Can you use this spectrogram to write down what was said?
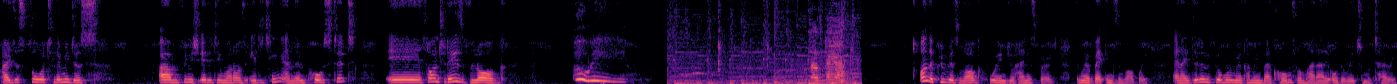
I just thought, let me just um, finish editing what I was editing and then post it. Uh, so on today's vlog, hooey. On the previous vlog, we were in Johannesburg and we are back in Zimbabwe. And I didn't film when we were coming back home from Harare all the way to Mutare.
